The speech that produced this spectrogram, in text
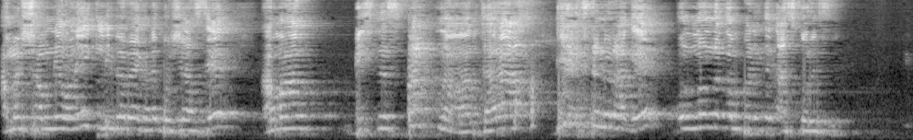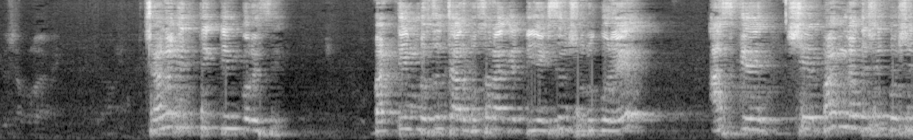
আমার সামনে অনেক লিডাররা এখানে বসে আছে। আমার বিজনেস পার্টনার যারা ডিএক্সএন এর আগে অন্য অন্য কোম্পানিতে কাজ করেছে। চালা ভিত্তিক টিম করেছে। বা তিন বছর, চার বছর আগে ডিএক্সএন শুরু করে আজকে সে বাংলাদেশে বসে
